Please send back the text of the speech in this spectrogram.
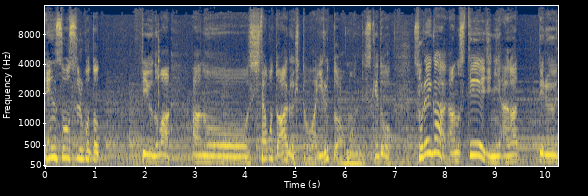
演奏することっていうのはあのーしたことある人はいるとは思うんですけどそれがあのステージに上がってる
